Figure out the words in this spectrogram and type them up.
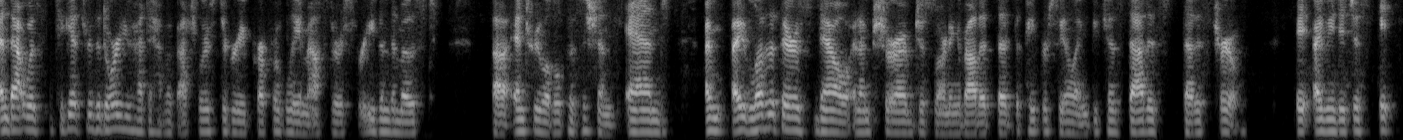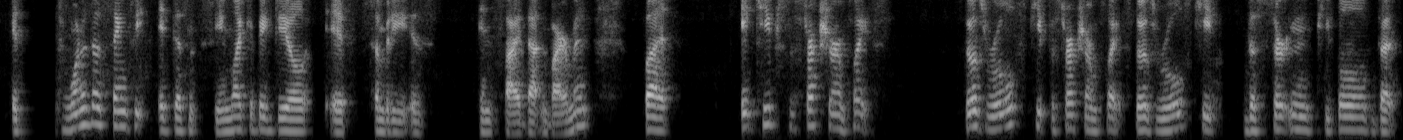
And that was to get through the door, you had to have a bachelor's degree, preferably a master's for even the most uh, entry level positions. And I'm, I love that there's now, and I'm sure I'm just learning about it, that the paper ceiling because that is that is true. It, I mean, it just it it's one of those things. That it doesn't seem like a big deal if somebody is inside that environment, but it keeps the structure in place. Those rules keep the structure in place. Those rules keep the certain people that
